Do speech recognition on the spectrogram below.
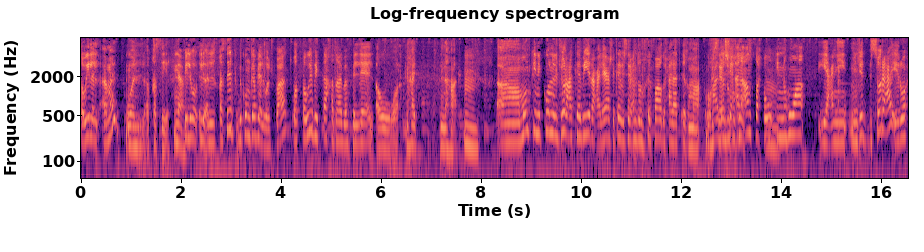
طويل الأمد والقصير. نعم. في اللي هو القصير بيكون قبل الوجبات والطويل بيتاخذ غالبا في الليل أو نهاية النهار. مم. آه ممكن يكون الجرعة كبيرة عليه عشان كده بيصير عنده انخفاض وحالات إغماء وهذا الشيء أنا. أنصحه. إنه هو يعني من جد بسرعة يروح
